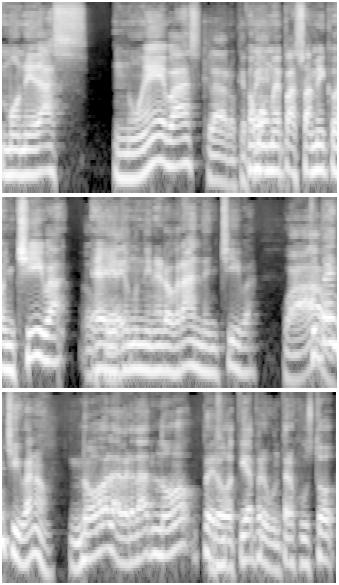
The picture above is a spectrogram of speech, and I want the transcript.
monedas nuevas, Claro. Que como puede- me pasó a mí con Chiva. Eh, yo tengo un dinero grande en Chiva. Wow. ¿Tú estás en Chiva, no? No, la verdad no, pero te iba a preguntar justo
